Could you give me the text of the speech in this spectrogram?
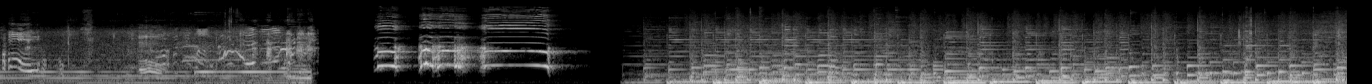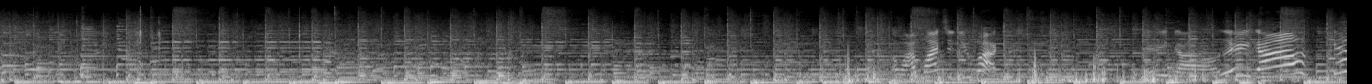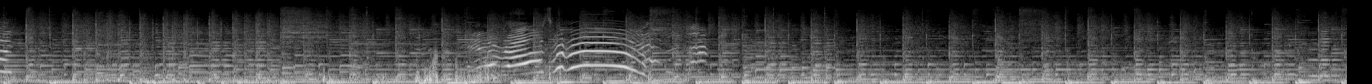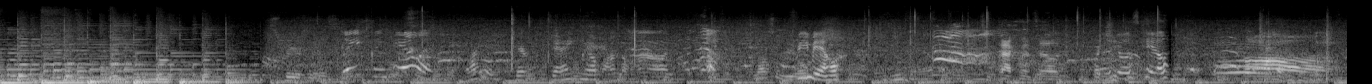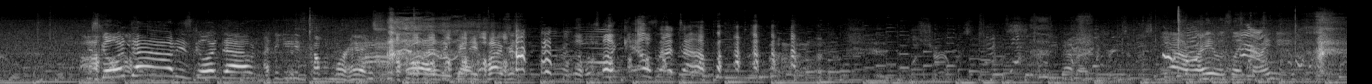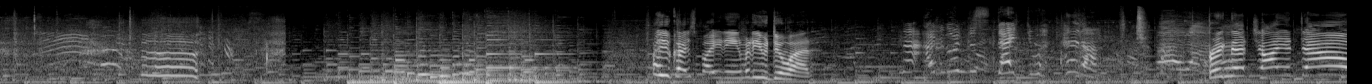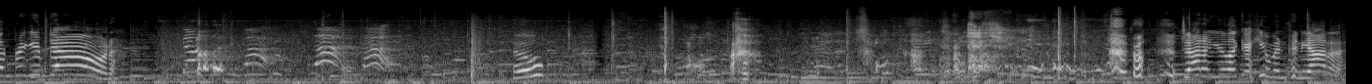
Oh. Oh, They're ganging up on the on. Female. Pack mentality. There goes Kale. Ah. He's going down. He's going down. I think he needs a couple more hits. oh, I think we need five or those on kills on top. Yeah, right. It was like 90. Are you guys fighting? What are you doing? I'm going to stake your head off. Bring that giant down! Bring him down! No, stop, stop, stop. Who? Jada, you're like a human pinata.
